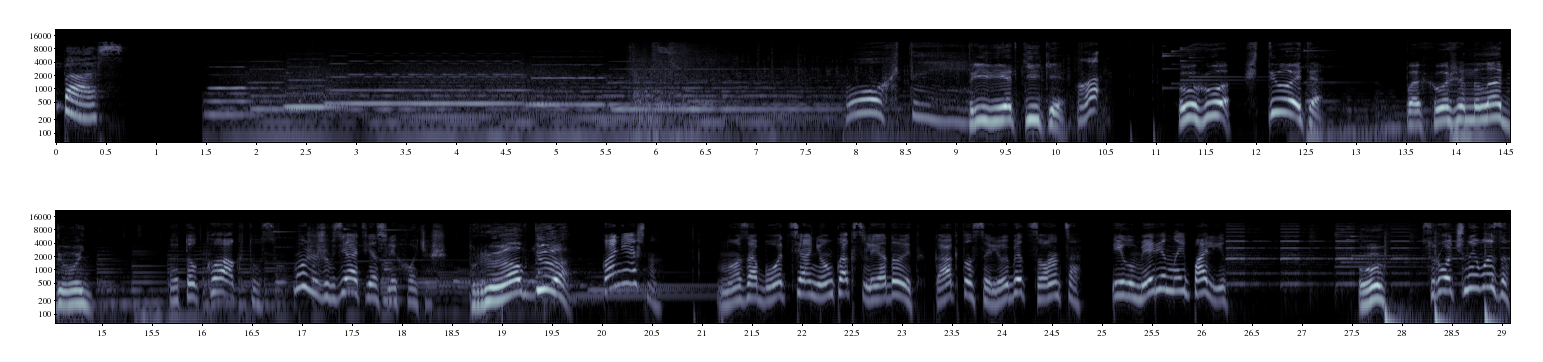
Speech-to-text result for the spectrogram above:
Пас. Ух ты! Привет, Кики! А? Ого, что это? Похоже на ладонь Это кактус Можешь взять, если хочешь Правда? Конечно Но заботься о нем как следует Кактусы любят солнце И умеренный полив О, Срочный вызов,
